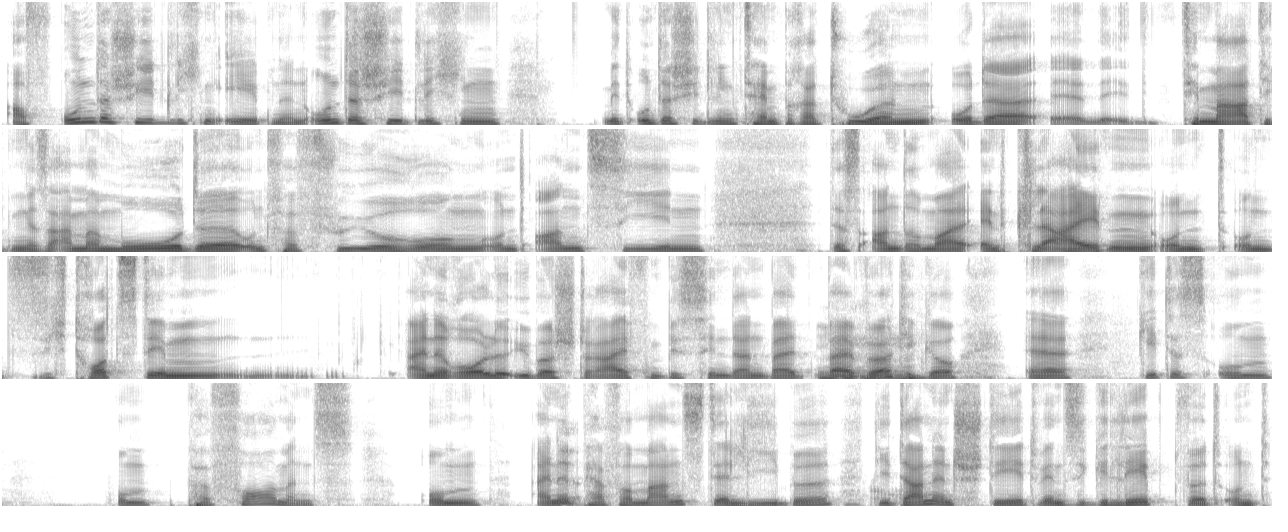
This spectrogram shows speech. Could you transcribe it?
auf unterschiedlichen Ebenen, unterschiedlichen mit unterschiedlichen Temperaturen oder äh, Thematiken, also einmal Mode und Verführung und Anziehen, das andere Mal entkleiden und, und sich trotzdem eine Rolle überstreifen, bis hin dann bei, bei mhm. Vertigo, äh, geht es um, um Performance, um eine ja. Performance der Liebe, die dann entsteht, wenn sie gelebt wird. Und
